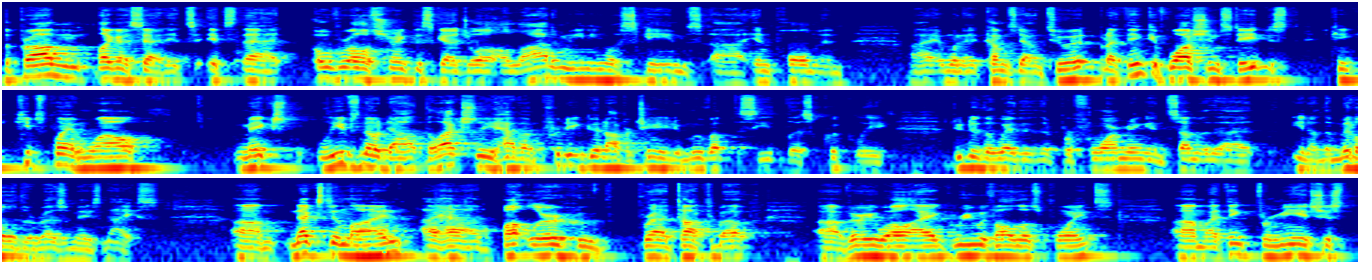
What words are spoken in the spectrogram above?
the problem, like I said, it's it's that overall strength of schedule. A lot of meaningless games uh, in Pullman, uh, when it comes down to it. But I think if Washington State just can, keeps playing well, makes leaves no doubt they'll actually have a pretty good opportunity to move up the seed list quickly due to the way that they're performing and some of the you know the middle of their resume is nice. Um, next in line, I have Butler, who Brad talked about uh, very well. I agree with all those points. Um, I think for me, it's just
